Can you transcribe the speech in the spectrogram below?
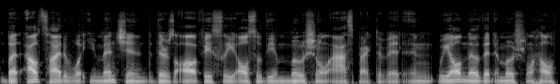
But outside of what you mentioned, there's obviously also the emotional aspect of it. And we all know that emotional health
